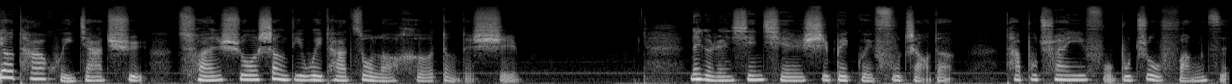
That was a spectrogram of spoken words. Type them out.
要他回家去传说上帝为他做了何等的事。那个人先前是被鬼附着的，他不穿衣服，不住房子，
